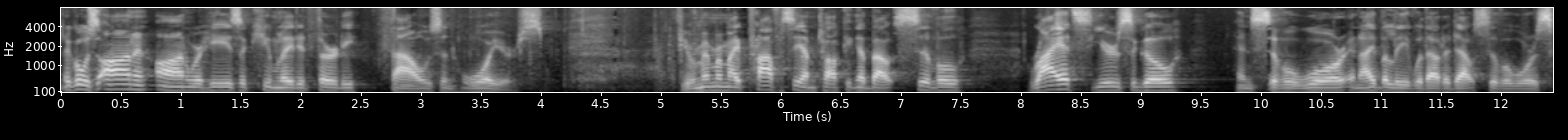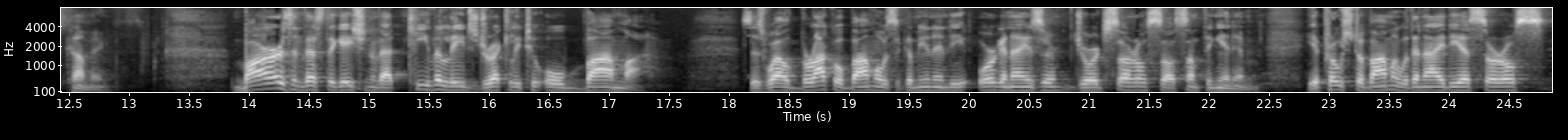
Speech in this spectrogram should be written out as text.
And it goes on and on where he's accumulated 30,000 warriors. If you remember my prophecy, I'm talking about civil riots years ago and civil war, and I believe without a doubt civil war is coming. Barr's investigation of Antifa leads directly to Obama. It says while Barack Obama was a community organizer, George Soros saw something in him. He approached Obama with an idea. Soros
